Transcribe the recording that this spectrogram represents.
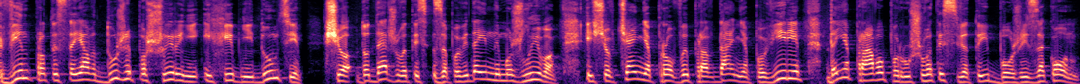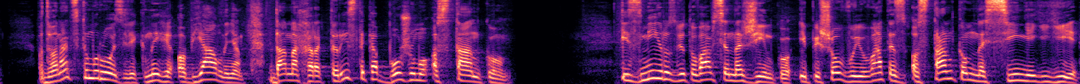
Він протистояв дуже поширеній і хибній думці, що додержуватись заповідей неможливо, і що вчення про виправдання по вірі дає право порушувати святий Божий закон. В 12 розділі книги об'явлення дана характеристика Божому останку. І Змій розлютувався на жінку і пішов воювати з останком насіння її,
